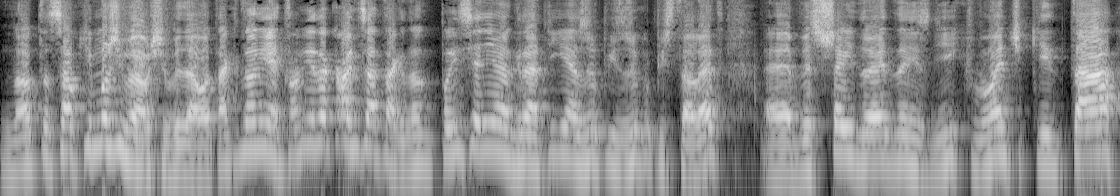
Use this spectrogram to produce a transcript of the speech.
No to całkiem możliwe wam się wydało, tak? No nie, to nie do końca tak. No, policja nie miała granatnika, zwykły pistolet, e, wystrzeli do jednej z nich w momencie, kiedy ta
